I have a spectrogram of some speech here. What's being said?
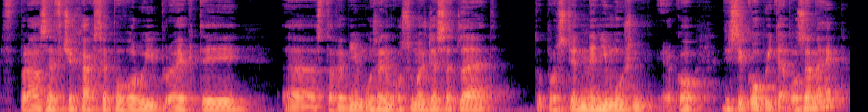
v Praze, v Čechách se povolují projekty eh, stavebním úřadem 8 až 10 let. To prostě hmm. není možné. Jako, když si koupíte pozemek,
